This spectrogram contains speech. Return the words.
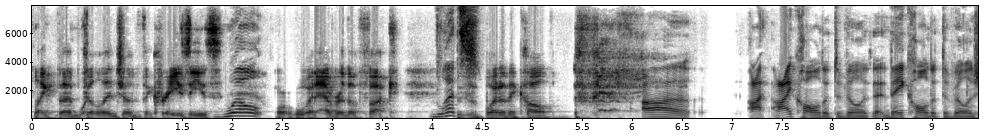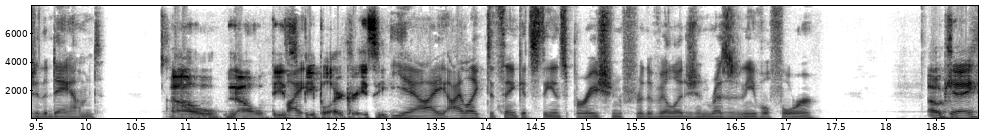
like the village of the crazies Well, or whatever the fuck? let's. What are they called? Uh, I I called it the village. They called it the village of the damned. Oh no, these I- people are crazy. Yeah, I I like to think it's the inspiration for the village in Resident Evil Four. Okay,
